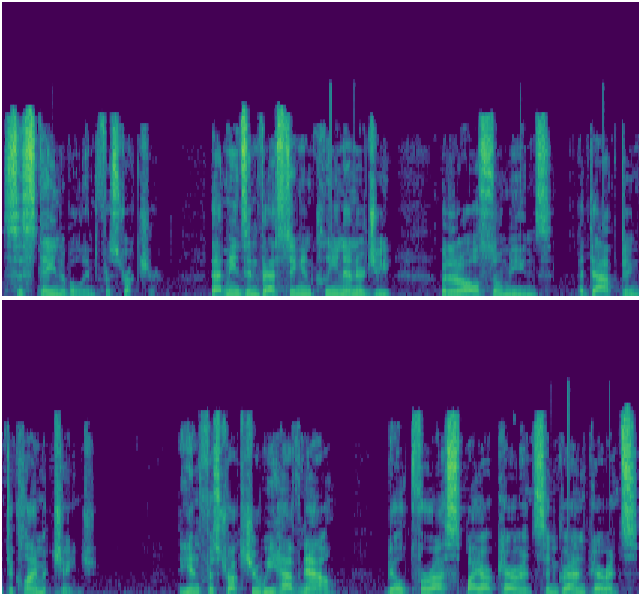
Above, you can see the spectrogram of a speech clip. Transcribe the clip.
sustainable infrastructure. That means investing in clean energy, but it also means adapting to climate change. The infrastructure we have now, built for us by our parents and grandparents,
